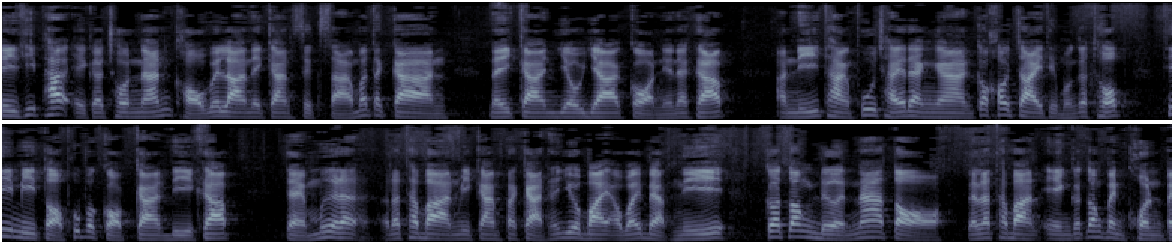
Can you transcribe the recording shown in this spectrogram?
ณีที่ภาคเอกชนนั้นขอเวลาในการศึกษามาตรการในการเยียวยาก่อนเนี่ยนะครับ อันนี้ทางผู้ใช้แรงงานก็เข้าใจถึงผลกระทบที่มีต่อผู้ประกอบการดีครับ แต่เมื่อรัฐบาลมีการประกาศนโยบายเอาไว้แบบนี้ ก็ต้องเดินหน้าต่อ และรัฐบาลเองก็ต้องเป็นคนไป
